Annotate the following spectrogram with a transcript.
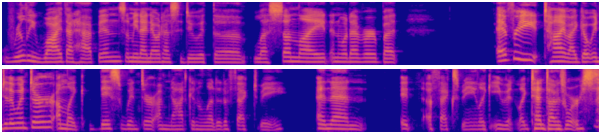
really why that happens. I mean, I know it has to do with the less sunlight and whatever, but every time I go into the winter, I'm like, this winter, I'm not going to let it affect me. And then it affects me like even like 10 times worse.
